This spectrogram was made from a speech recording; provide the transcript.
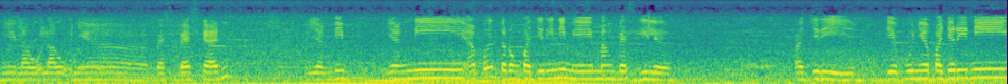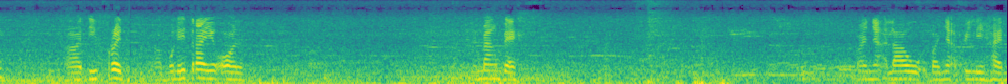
Ini lauk-lauknya best-best kan. Yang ni yang ni apa terung pajeri ni memang best gila. Pajeri. Dia punya pajeri ni uh, different. Uh, boleh try all. Memang best. Banyak lauk, banyak pilihan.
